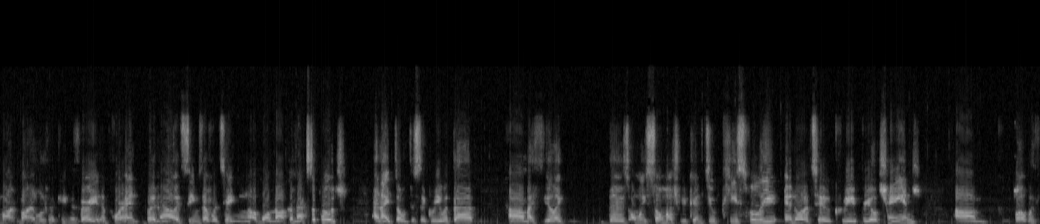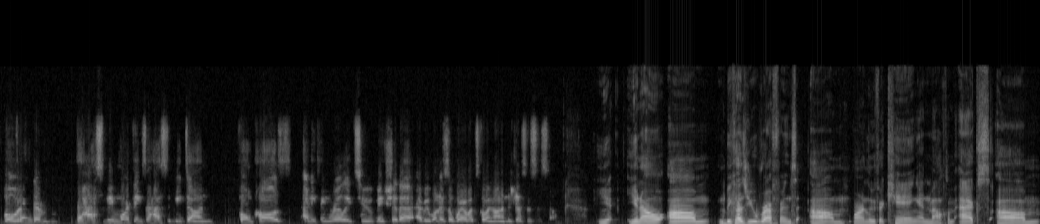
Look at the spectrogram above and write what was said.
Martin Luther King is very important, but now it seems that we're taking a more Malcolm X approach, and I don't disagree with that. Um, I feel like there's only so much we can do peacefully in order to create real change. Um, but with voting, there there has to be more things that has to be done. Phone calls, anything really, to make sure that everyone is aware of what's going on in the justice system. You, you know, um, because you reference um, Martin Luther King and Malcolm X, um,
